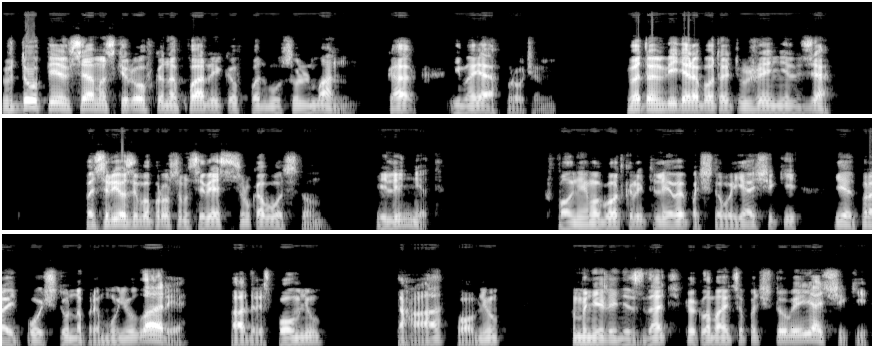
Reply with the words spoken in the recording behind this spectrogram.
В дупе вся маскировка напарников под мусульман, как и моя, впрочем. В этом виде работать уже нельзя. Под серьезным вопросом связь с руководством. Или нет? Вполне могу открыть левые почтовые ящики и отправить почту напрямую Ларе. Адрес помню. Ага, помню. Мне ли не знать, как ломаются почтовые ящики?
